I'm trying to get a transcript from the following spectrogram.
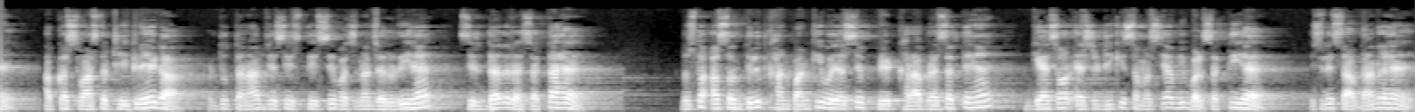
आपका स्वास्थ्य ठीक रहेगा परंतु तनाव जैसी स्थिति से बचना ज़रूरी है, सिर दर्द रह सकता है। दोस्तों, असंतुलित खान पान की वजह से पेट खराब रह सकते हैं, गैस और एसिडिटी की समस्या भी बढ़ सकती है, इसलिए सावधान रहें।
